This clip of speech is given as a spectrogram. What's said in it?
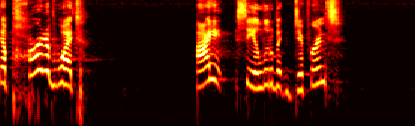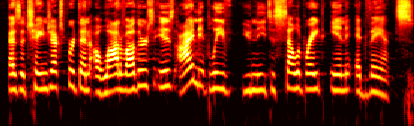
Now, part of what I see a little bit different as a change expert than a lot of others is I believe you need to celebrate in advance.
